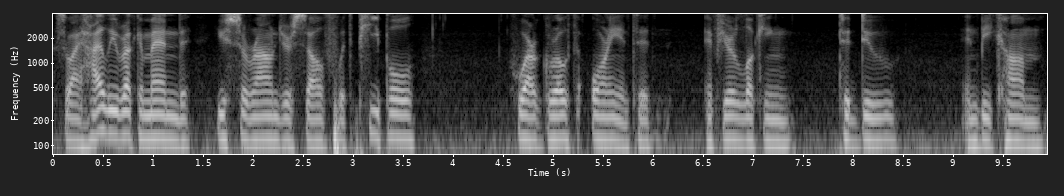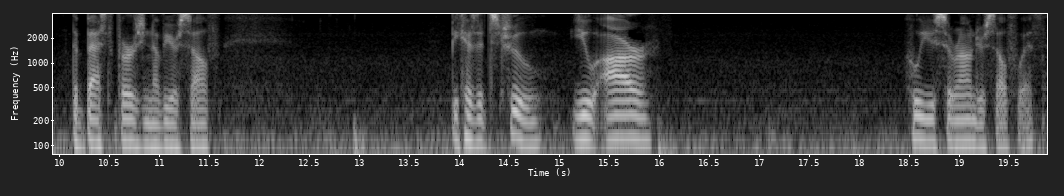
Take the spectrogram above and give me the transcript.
So I highly recommend you surround yourself with people who are growth oriented if you're looking to do and become the best version of yourself. Because it's true, you are who you surround yourself with.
